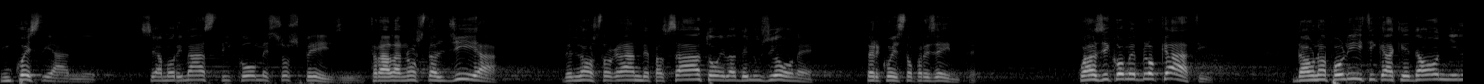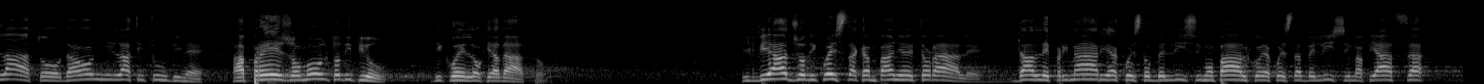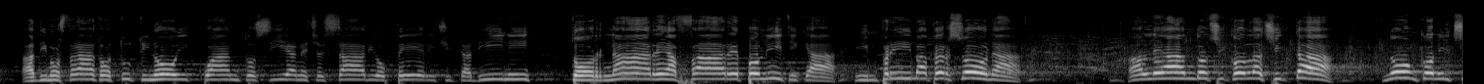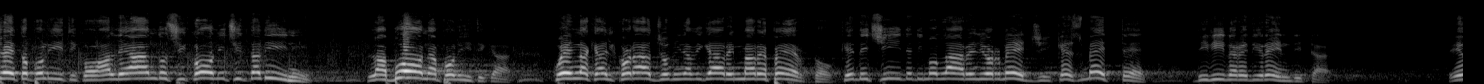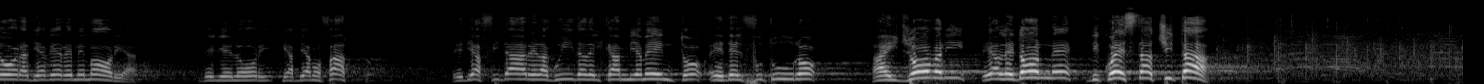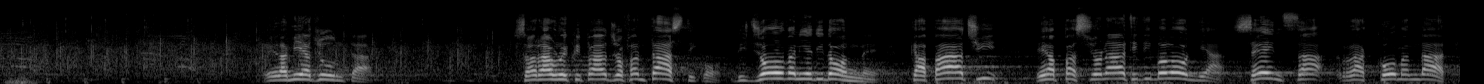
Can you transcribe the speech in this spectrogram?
In questi anni siamo rimasti come sospesi tra la nostalgia del nostro grande passato e la delusione per questo presente, quasi come bloccati da una politica che da ogni lato, da ogni latitudine ha preso molto di più di quello che ha dato. Il viaggio di questa campagna elettorale, dalle primarie a questo bellissimo palco e a questa bellissima piazza, ha dimostrato a tutti noi quanto sia necessario per i cittadini tornare a fare politica in prima persona, alleandoci con la città, non con il ceto politico, alleandoci con i cittadini. La buona politica, quella che ha il coraggio di navigare in mare aperto, che decide di mollare gli ormeggi, che smette di vivere di rendita. È ora di avere memoria degli errori che abbiamo fatto e di affidare la guida del cambiamento e del futuro ai giovani e alle donne di questa città. E la mia giunta sarà un equipaggio fantastico di giovani e di donne capaci e appassionati di Bologna, senza raccomandati.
